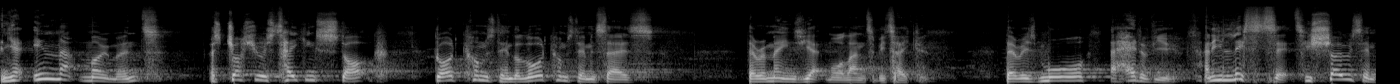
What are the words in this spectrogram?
And yet, in that moment, as Joshua is taking stock, God comes to him, the Lord comes to him and says, There remains yet more land to be taken. There is more ahead of you. And he lists it. He shows him.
